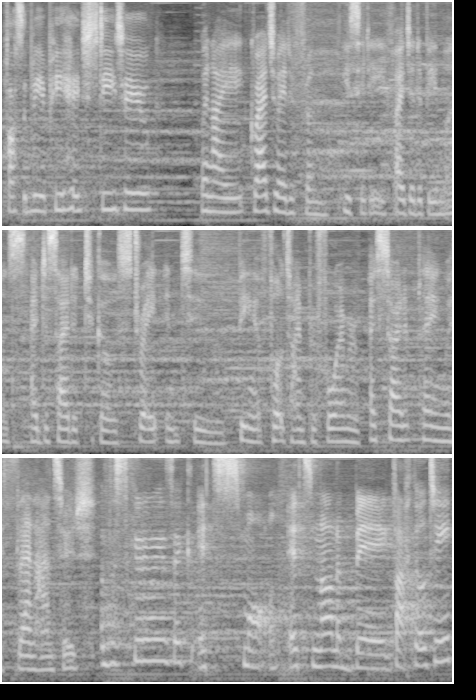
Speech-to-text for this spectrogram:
possibly a PhD too. When I graduated from UCD, I did a BMUS. I decided to go straight into being a full-time performer. I started playing with Glen Hansard. The School of Music, it's small. It's not a big faculty,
